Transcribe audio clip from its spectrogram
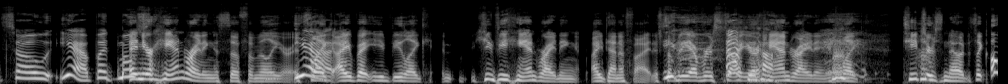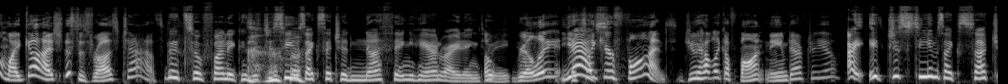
So yeah, but most And your handwriting is so familiar. It's Yeah. like I bet you'd be like you'd be handwriting identified if somebody ever saw your Yeah. handwriting. Like teacher's note. It's like, oh my gosh, this is Roz Chast. That's so funny because it just seems like such a nothing handwriting to Oh, me. really? It's like your font. Do you have like a font named after you? I, it just seems like such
